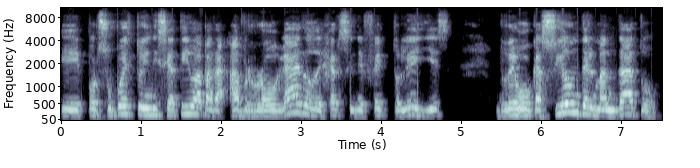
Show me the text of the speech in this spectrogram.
eh, por supuesto, iniciativa para abrogar o dejar sin efecto leyes, revocación del mandato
